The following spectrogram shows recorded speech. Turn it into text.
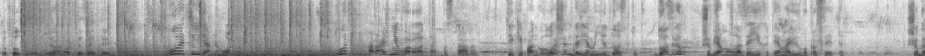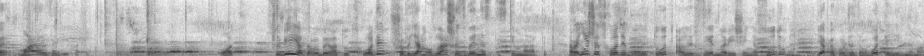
Тобто з вулиці ви не можете зайти. З вулиці я не можу. Тут гаражні ворота поставив. Тільки пан Волошин дає мені доступ, дозвіл, щоб я могла заїхати. Я маю його просити. Щоб маю заїхати. От. Собі я зробила тут сходи, щоб я могла щось винести з кімнати. Раніше сходи були тут, але згідно рішення суду, я приходжу з роботи, їх нема.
